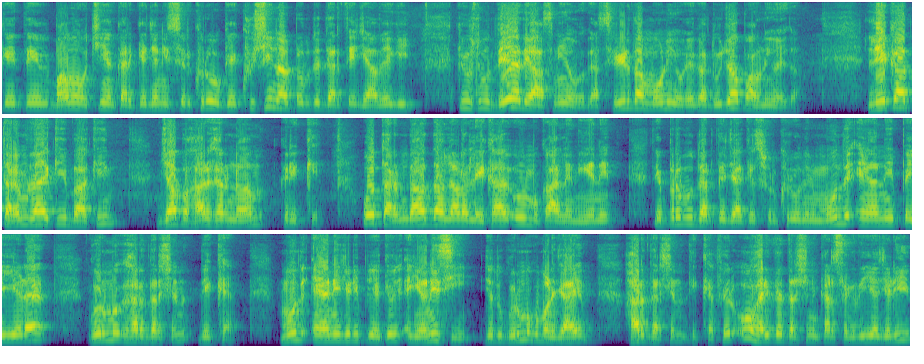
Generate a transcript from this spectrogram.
ਕੇ ਤੇ ਬਾਹਾਂ ਉੱਚੀਆਂ ਕਰਕੇ ਜਨੀ ਸਿਰ ਖਰੋ ਕੇ ਖੁਸ਼ੀ ਨਾਲ ਪ੍ਰਭੂ ਦੇ ਦਰ ਤੇ ਜਾਵੇਗੀ। ਕਿ ਉਸ ਨੂੰ ਦੇਹ ਅਧਿਆਸ ਨਹੀਂ ਹੋਵੇਗਾ, ਸਰੀਰ ਦਾ ਮੋਹ ਨਹੀਂ ਹੋਵੇਗਾ, ਦੂਜਾ ਭਾਵ ਨਹੀਂ ਹੋਵੇਗਾ। ਲੇਖਾ ਧਰਮ ਰਾਏ ਕੀ ਬਾਕੀ, ਜਪ ਹਰ ਹਰ ਨਾਮ ਕਰਿਖੇ। ਉਹ ਧਰਮਦਾਸ ਦਾ ਲੜ ਲੇਖਾ ਉਹ ਮੁਕਾ ਲੈਂਦੀਆਂ ਨੇ। ਤੇ ਪ੍ਰਭੂ ਦਰ ਤੇ ਜਾ ਕੇ ਸੁਰਖਰੂ ਦੇ ਮੁੰਦ ਐਨੀ ਪਈ ਜਿਹੜਾ ਗੁਰਮੁਖ ਹਰ ਦਰਸ਼ਨ ਦੇਖੈ ਮੁੰਦ ਐਨੀ ਜਿਹੜੀ ਪੇਕੇ ਵਿੱਚ ਐਨੀ ਸੀ, ਜਦੋਂ ਗੁਰਮੁਖ ਬਣ ਜਾਏ, ਹਰ ਦਰਸ਼ਨ ਦੇਖੈ ਫਿਰ ਉਹ ਹਰੀ ਦੇ ਦਰਸ਼ਨ ਕਰ ਸਕਦੀ ਹੈ, ਜਿਹੜੀ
